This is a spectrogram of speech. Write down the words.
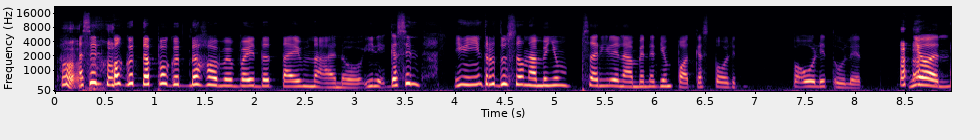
Oo. as in, pagod na pagod na kami by the time na ano. Ini, kasi, ini-introduce lang namin yung sarili namin at yung podcast paulit, paulit-ulit. Yun.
